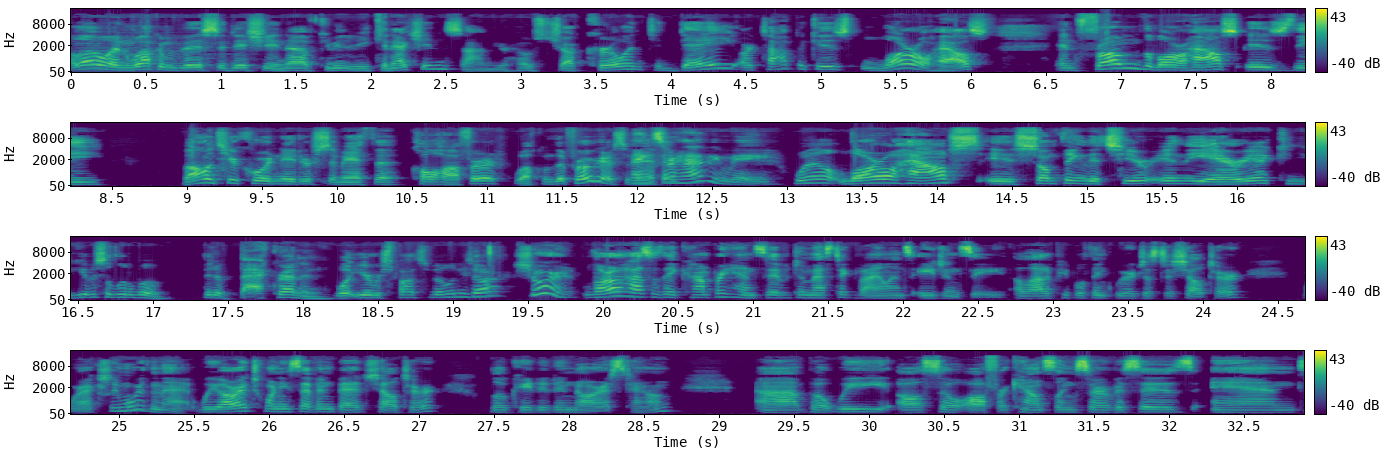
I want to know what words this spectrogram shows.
Hello and welcome to this edition of Community Connections. I'm your host, Chuck Kirlin. Today, our topic is Laurel House. And from the Laurel House is the volunteer coordinator, Samantha Koellhoffer. Welcome to the program, Samantha. Thanks for having me. Well, Laurel House is something that's here in the area. Can you give us a little bit of background and what your responsibilities are? Sure. Laurel House is a comprehensive domestic violence agency. A lot of people think we're just a shelter. We're actually more than that. We are a 27 bed shelter located in Norristown. Uh, but we also offer counseling services and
